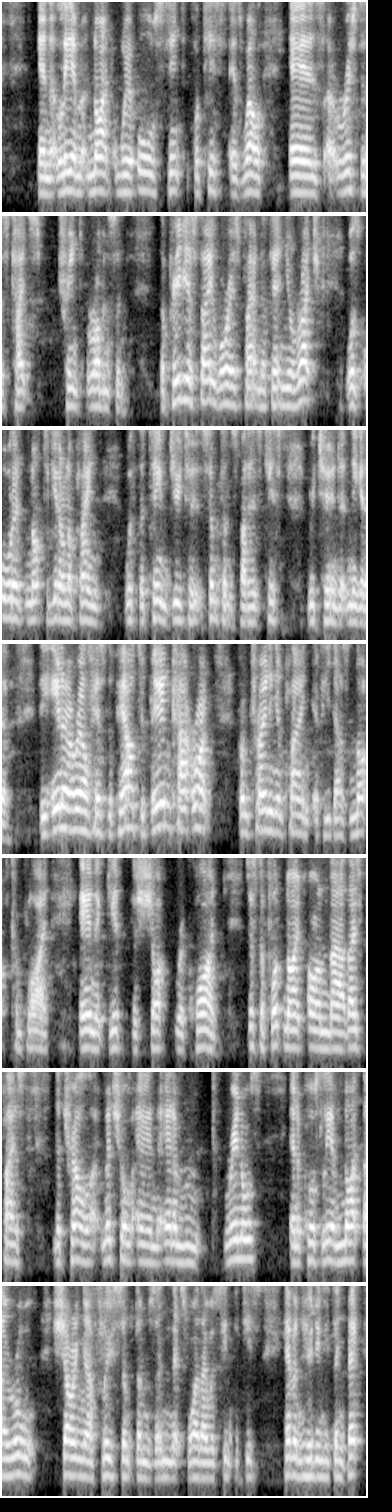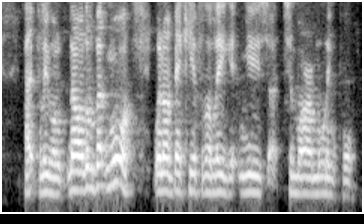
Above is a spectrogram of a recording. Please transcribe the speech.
and Liam Knight were all sent for tests as well as Roosters coach Trent Robinson. The previous day, Warriors player Nathaniel Roache was ordered not to get on a plane with the team due to symptoms, but his test returned negative. The NRL has the power to ban Cartwright from training and playing if he does not comply and get the shot required. Just a footnote on uh, those players, Latrell Mitchell and Adam Reynolds, and of course Liam Knight, they were all showing uh, flu symptoms, and that's why they were sent for tests. Haven't heard anything back. Hopefully, we'll know a little bit more when I'm back here for the league news uh, tomorrow morning, Paul.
